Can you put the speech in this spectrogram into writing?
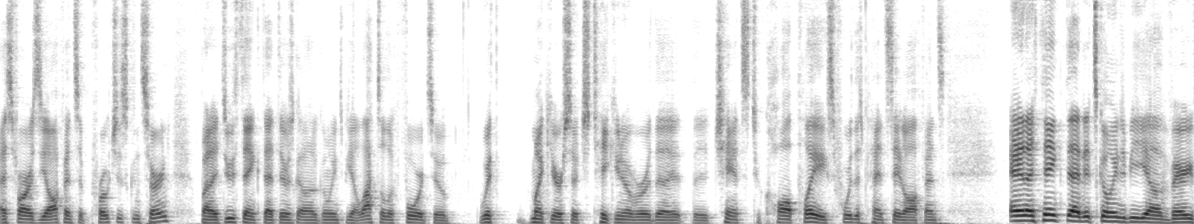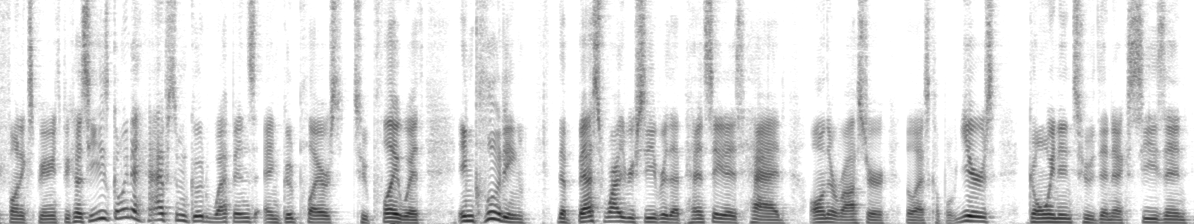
as far as the offensive approach is concerned, but I do think that there's going to be a lot to look forward to with Mike Yurcich taking over the, the chance to call plays for this Penn State offense. And I think that it's going to be a very fun experience because he's going to have some good weapons and good players to play with, including the best wide receiver that Penn State has had on their roster the last couple of years going into the next season.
